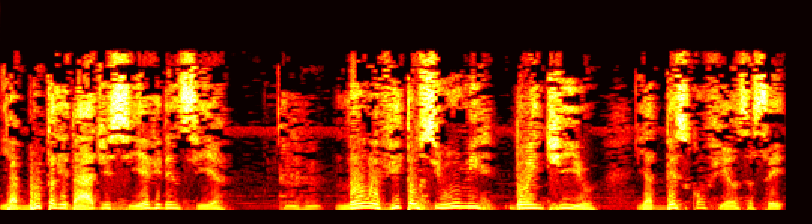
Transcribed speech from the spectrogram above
e a brutalidade se evidencia. Uhum. Não evita o ciúme doentio e a desconfiança se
